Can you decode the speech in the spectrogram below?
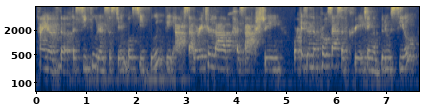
kind of the, the seafood and sustainable seafood, the Accelerator Lab has actually or is in the process of creating a blue seal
